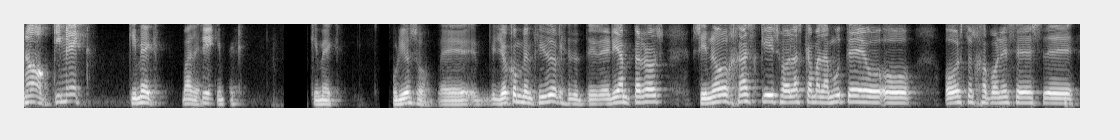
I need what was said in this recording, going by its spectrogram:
No, Kimek. Kimek, vale. Sí. Kimek. Kimek. Curioso. Eh, yo convencido que tendrían perros, si no huskies o Alaska Malamute o, o estos japoneses de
